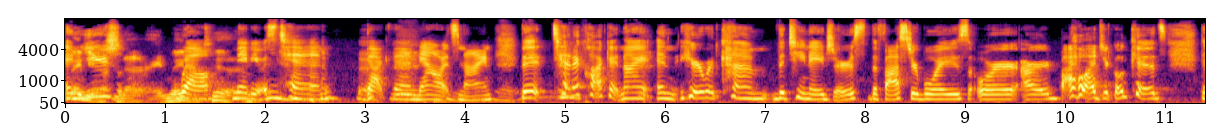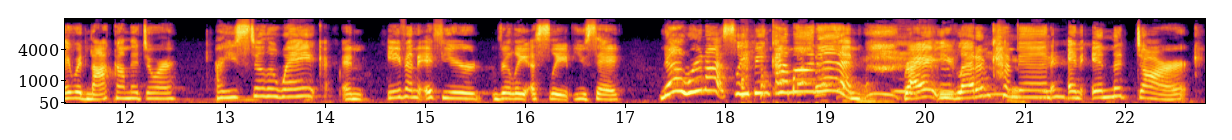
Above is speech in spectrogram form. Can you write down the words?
And Maybe usually, nine. Maybe well, 10. maybe it was 10 back then. Now it's nine. But 10 o'clock at night, and here would come the teenagers, the foster boys or our biological kids. They would knock on the door. Are you still awake? And even if you're really asleep, you say, no, we're not sleeping. Come on in. Right? You let them come in, and in the dark,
